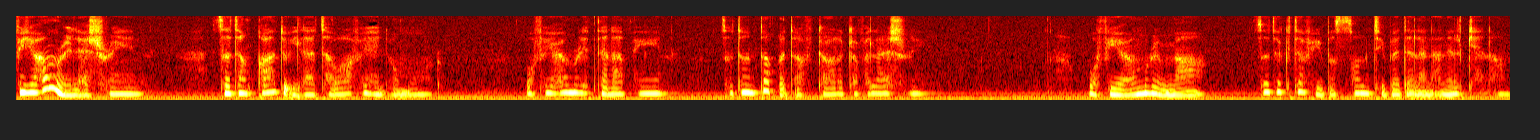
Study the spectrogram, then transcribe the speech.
في عمر العشرين ستنقاد إلى توافه الأمور وفي عمر الثلاثين ستنتقد أفكارك في العشرين وفي عمر ما ستكتفي بالصمت بدلا عن الكلام.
